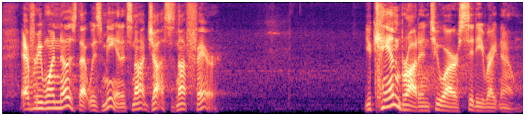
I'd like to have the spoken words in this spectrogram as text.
everyone knows that was me and it's not just, it's not fair. You can brought into our city right now.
